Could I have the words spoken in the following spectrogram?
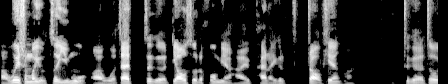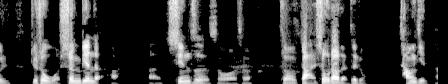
啊，为什么有这一幕啊？我在这个雕塑的后面还拍了一个照片啊，这个作为就说我身边的啊啊亲自所说。所感受到的这种场景啊，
